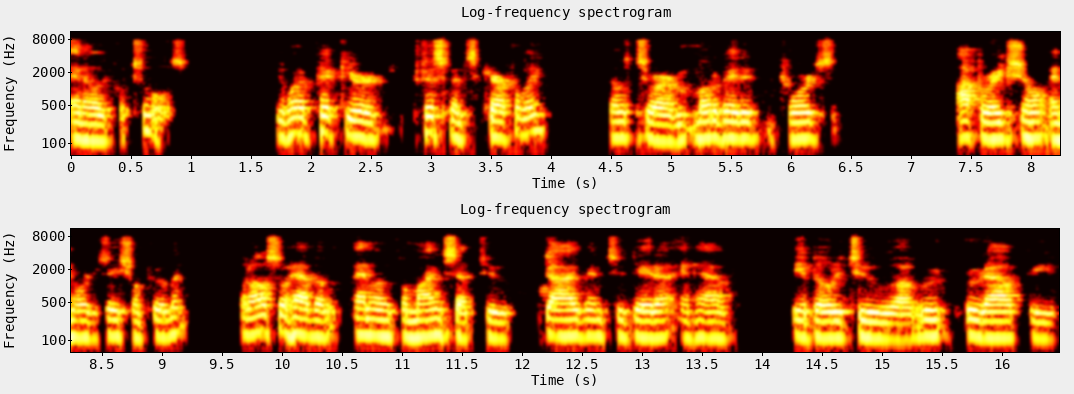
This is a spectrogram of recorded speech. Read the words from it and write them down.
analytical tools. You want to pick your participants carefully, those who are motivated towards operational and organizational improvement, but also have an analytical mindset to dive into data and have the ability to uh, root, root out the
